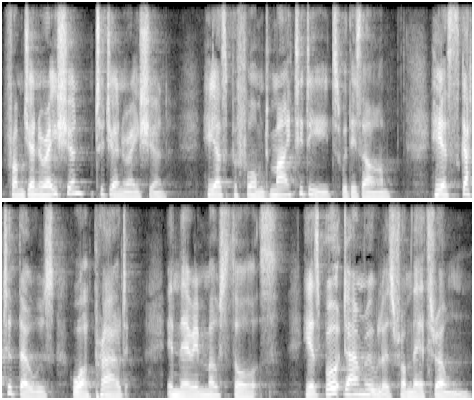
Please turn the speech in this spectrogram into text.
From generation to generation, he has performed mighty deeds with his arm. He has scattered those who are proud in their inmost thoughts. He has brought down rulers from their throne,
